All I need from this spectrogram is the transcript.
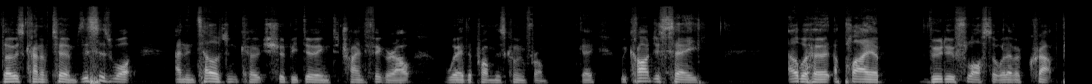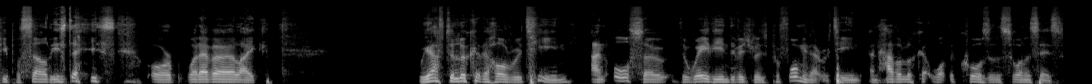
those kind of terms. This is what an intelligent coach should be doing to try and figure out where the problem is coming from. Okay. We can't just say elbow hurt, apply a voodoo floss or whatever crap people sell these days or whatever. Like we have to look at the whole routine and also the way the individual is performing that routine and have a look at what the cause of the soreness is.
